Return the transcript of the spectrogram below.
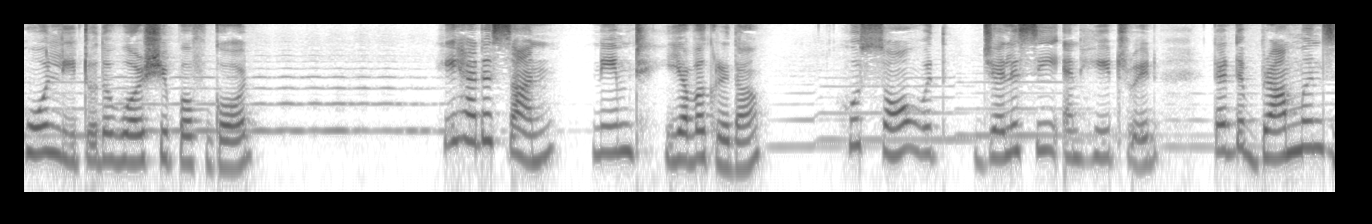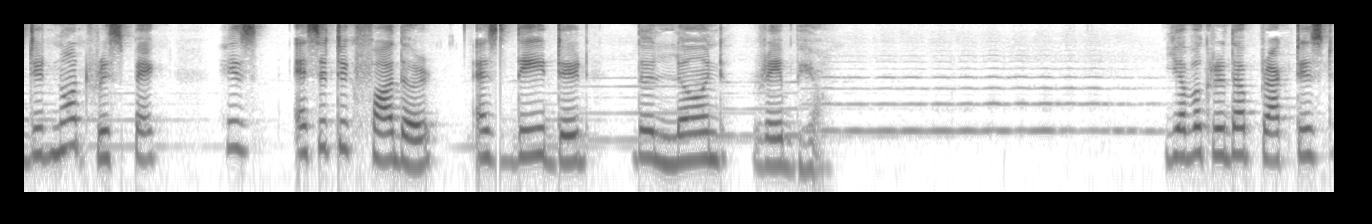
wholly to the worship of God. He had a son named Yavakrida who saw with jealousy and hatred that the Brahmins did not respect his ascetic father as they did the learned Rebhya. Yavakrida practiced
